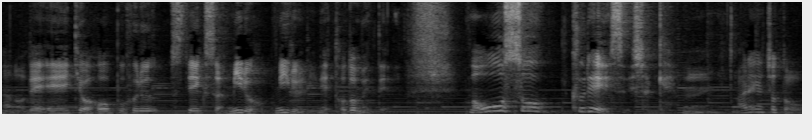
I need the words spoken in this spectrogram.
なので、えー、今日はホープフルステークスは見る見るにねとどめて、まあ、オーソクレースでしたっけ、うん、あれがちょっと、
